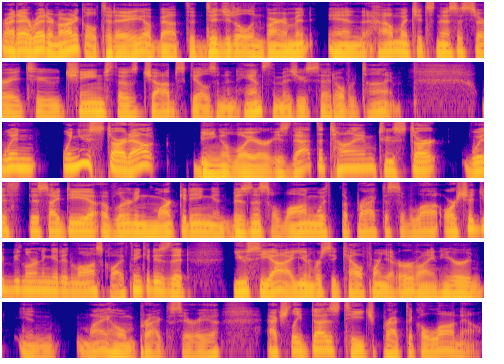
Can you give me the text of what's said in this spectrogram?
Right. I read an article today about the digital environment and how much it's necessary to change those job skills and enhance them, as you said, over time. When when you start out being a lawyer, is that the time to start with this idea of learning marketing and business along with the practice of law, or should you be learning it in law school? I think it is that UCI, University of California at Irvine, here in, in my home practice area, actually does teach practical law now.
